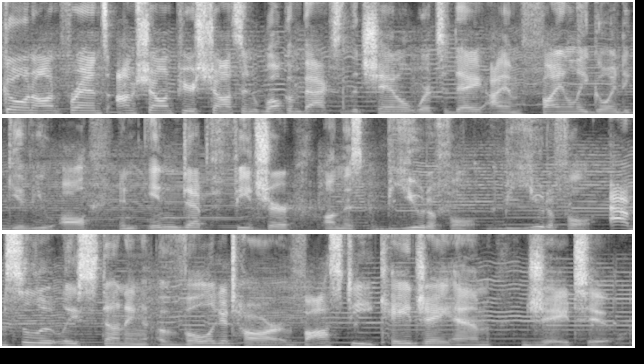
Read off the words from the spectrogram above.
What's going on, friends? I'm Sean Pierce Johnson. Welcome back to the channel where today I am finally going to give you all an in depth feature on this beautiful, beautiful, absolutely stunning Vola guitar Vasti KJM J2.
